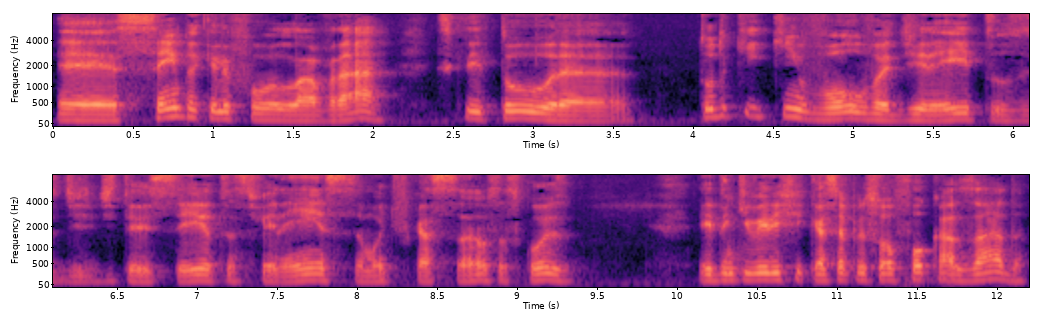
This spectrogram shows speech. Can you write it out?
é sempre que ele for lavrar, escritura, tudo que, que envolva direitos de, de terceiro, transferência, modificação, essas coisas, ele tem que verificar se a pessoa for casada,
